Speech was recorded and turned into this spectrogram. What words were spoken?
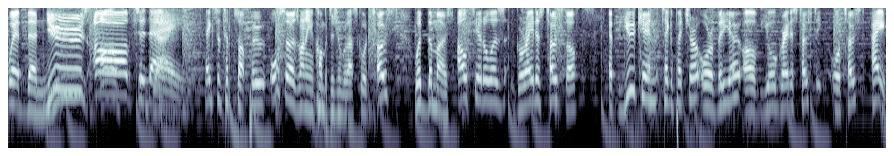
with the news of today. Thanks to Tip Top, who also is running a competition with us called Toast with the Most. Aotearoa's greatest toast off If you can take a picture or a video of your greatest toasty or toast, hey,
